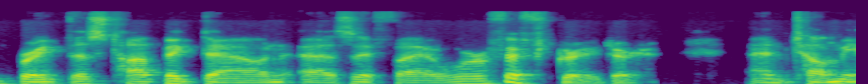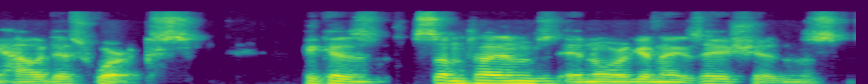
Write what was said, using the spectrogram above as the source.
break this topic down as if I were a fifth grader and tell me how this works. Because sometimes in organizations,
